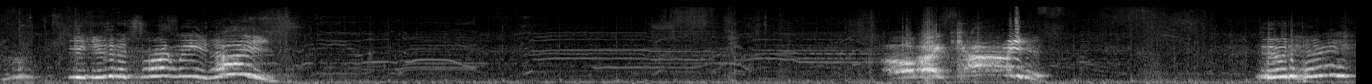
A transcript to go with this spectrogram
someone! He's using it smartly! Nice! Oh my god! Dude, hey!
